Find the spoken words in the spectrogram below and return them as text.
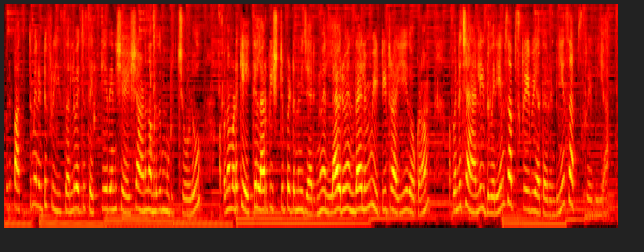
ഒരു പത്ത് മിനിറ്റ് ഫ്രീസറിൽ വെച്ച് സെറ്റ് ചെയ്തതിന് ശേഷമാണ് നമ്മളിത് മുറിച്ചോളൂ. അപ്പോൾ നമ്മുടെ കേക്ക് എല്ലാവർക്കും ഇഷ്ടപ്പെട്ടെന്ന് വിചാരിക്കുന്നു. എല്ലാവരും എന്തായാലും വീട്ടിൽ ട്രൈ ചെയ്ത് നോക്കണം. അപ്പോൾ എന്റെ ചാനൽ ഇതുവരെയും സബ്സ്ക്രൈബ് ചെയ്യാത്തവരുണ്ടെങ്കിൽ സബ്സ്ക്രൈബ് ചെയ്യുക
